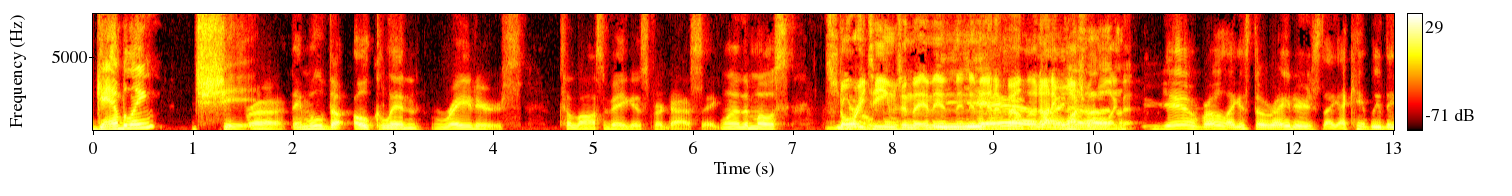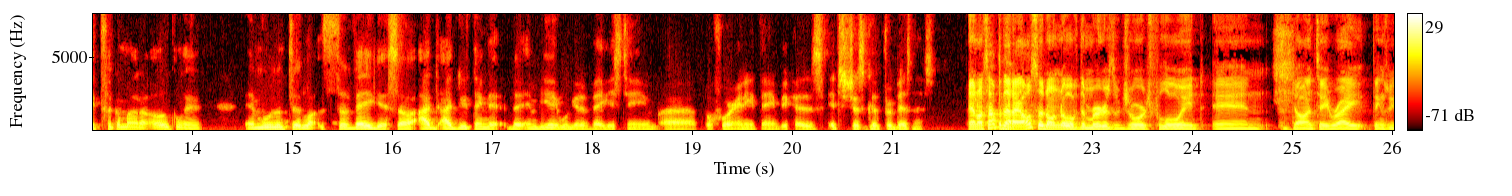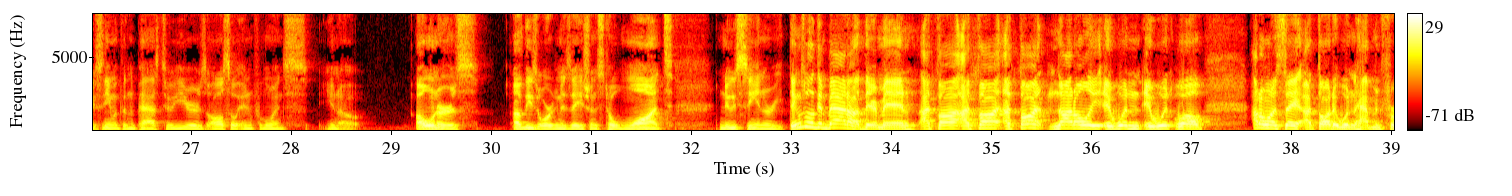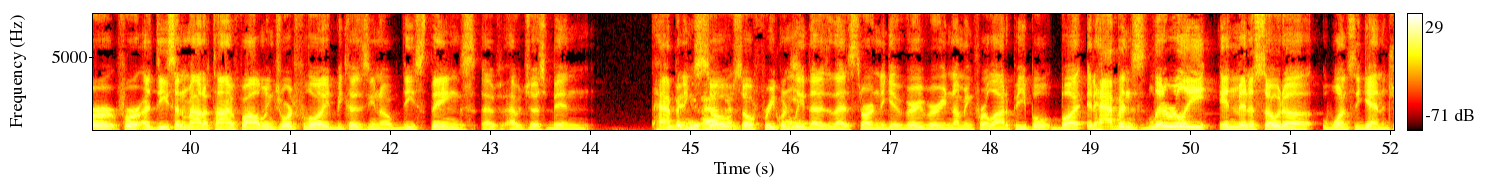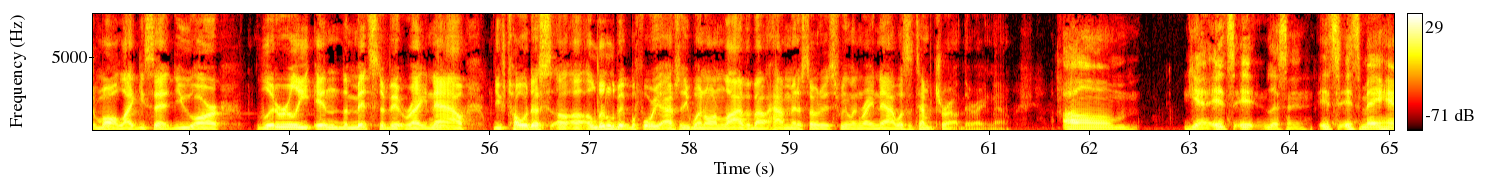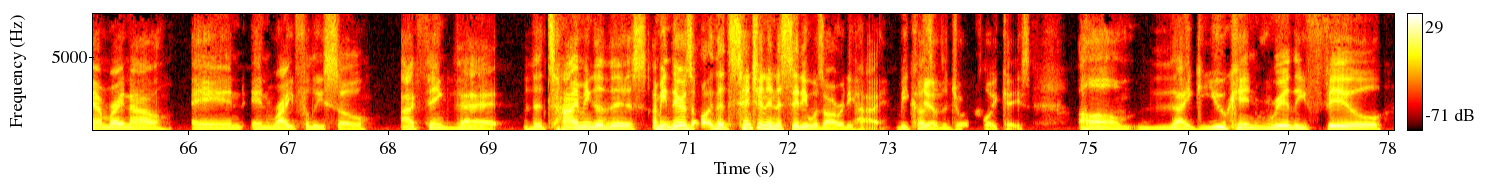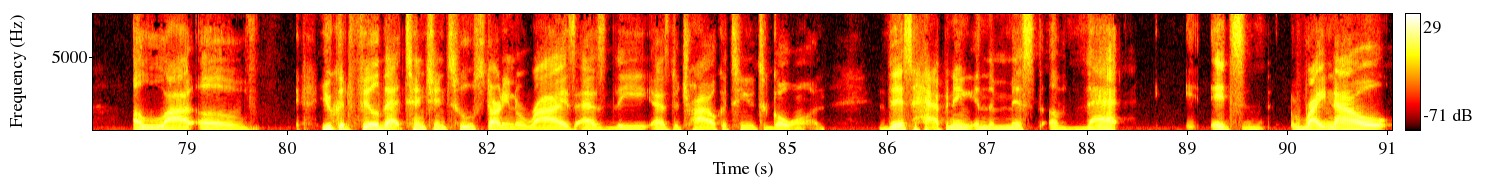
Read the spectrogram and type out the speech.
gambling Shit. Bruh, they moved the Oakland Raiders to Las Vegas for God's sake. One of the most story you know, teams in the in, in, in, yeah, the NFL. I don't even watch football like that. Yeah, bro. Like it's the Raiders. Like I can't believe they took them out of Oakland and moved them to to Vegas. So I I do think that the NBA will get a Vegas team uh, before anything because it's just good for business. And on top of that, I also don't know if the murders of George Floyd and Daunte Wright, things we've seen within the past two years, also influence you know owners of these organizations to want new scenery. Things were looking bad out there, man. I thought, I thought, I thought not only it wouldn't, it would, well, I don't want to say I thought it wouldn't happen for for a decent amount of time following George Floyd because you know these things have, have just been happening so happen. so frequently yeah. that is that is starting to get very very numbing for a lot of people. But it happens literally in Minnesota once again. And Jamal, like you said, you are literally in the midst of it right now. You've told us a, a, little bit before you actually went on live about how Minnesota is feeling right now. What's the temperature out there right now? Um, yeah, it's it. Listen, it's it's mayhem right now, and and rightfully so. I think that the timing of this. I mean, there's the tension in the city was already high because yeah. of the George Floyd case. Um, like you can really feel a lot of you could feel that tension too starting to rise as the as the trial continued to go on this happening in the midst of that it's right now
